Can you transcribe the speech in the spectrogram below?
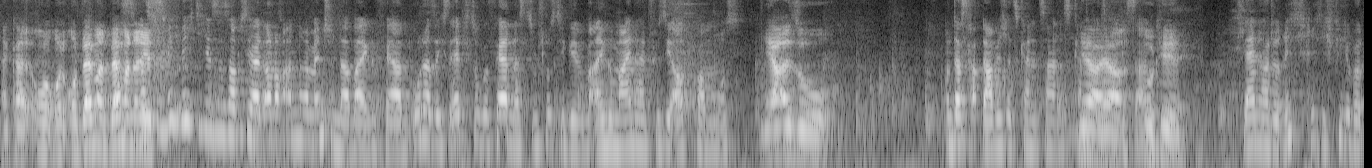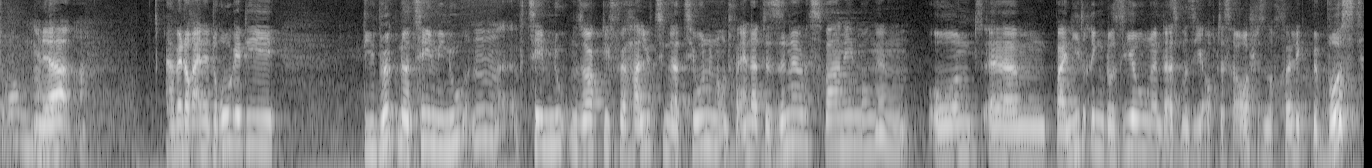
Und, und, und wenn man, wenn was, man dann was jetzt. für mich wichtig ist, ist, ob sie halt auch noch andere Menschen dabei gefährden oder sich selbst so gefährden, dass zum Schluss die Allgemeinheit für sie aufkommen muss. Ja, also. Und das, da habe ich jetzt keine Zahlen, das kann Ja, ich jetzt ja, nicht sagen. okay. Ich lerne heute richtig, richtig viel über Drogen. Ja. Haben wir noch eine Droge, die, die wirkt nur 10 Minuten. 10 Minuten sorgt die für Halluzinationen und veränderte Sinneswahrnehmungen. Und ähm, bei niedrigen Dosierungen, da ist man sich auch des Rausches noch völlig bewusst.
